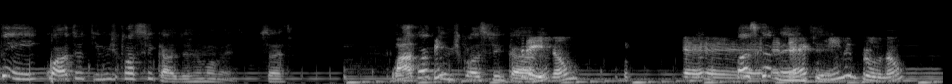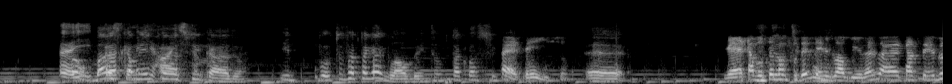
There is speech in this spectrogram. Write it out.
Tem quatro times classificados no momento, certo? Quatro, quatro times classificados. Três, não? É, basicamente. É Deck, Nino e Bruno, não? É, não, basicamente classificado. E pô, tu vai pegar Glauber, então tu tá classificado. É, tem isso. É, é, tá botando então, pra fuder tipo, mesmo, Glauber, né? Tá sendo.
